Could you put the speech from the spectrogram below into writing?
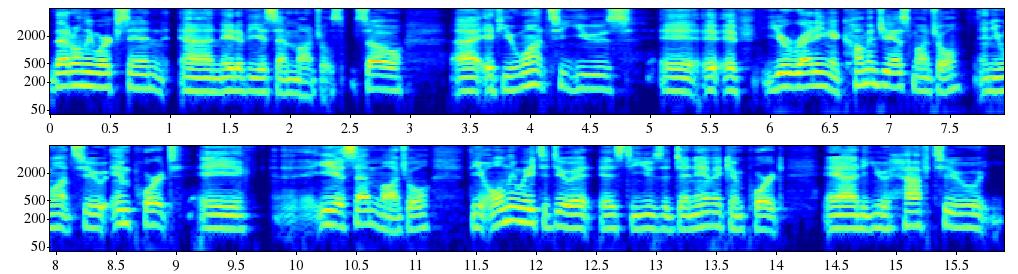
that only works in uh, native ESM modules. So uh, if you want to use, if you're writing a CommonJS module and you want to import a ESM module, the only way to do it is to use a dynamic import and you have to,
